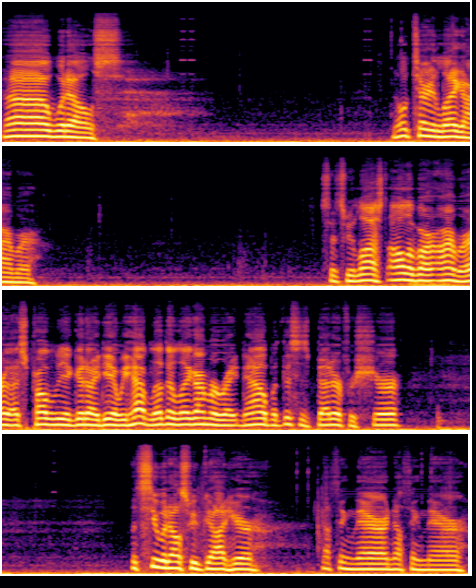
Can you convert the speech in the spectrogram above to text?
Uh, what else? Military leg armor. Since we lost all of our armor, that's probably a good idea. We have leather leg armor right now, but this is better for sure. Let's see what else we've got here. Nothing there, nothing there.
